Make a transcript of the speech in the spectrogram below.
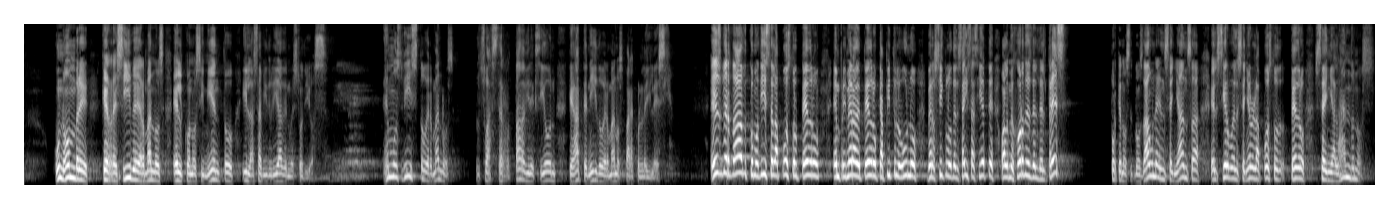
un hombre que recibe, hermanos, el conocimiento y la sabiduría de nuestro Dios. Hemos visto, hermanos, su acertada dirección que ha tenido, hermanos, para con la iglesia. Es verdad, como dice el apóstol Pedro en Primera de Pedro, capítulo 1, versículo del 6 a 7, o a lo mejor desde el del 3, porque nos, nos da una enseñanza el siervo del Señor, el apóstol Pedro, señalándonos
